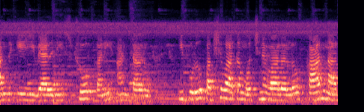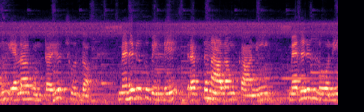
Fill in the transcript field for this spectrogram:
అందుకే ఈ వ్యాధిని స్ట్రోక్ అని అంటారు. ఇప్పుడు పక్షవాతం వచ్చిన వాళ్ళలో కారణాలు ఎలా ఉంటాయో చూద్దాం. మెదడుకు వెళ్ళే రక్తనాళం కానీ మెదడులోని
